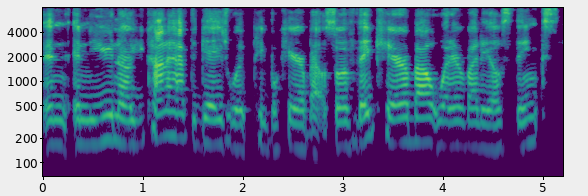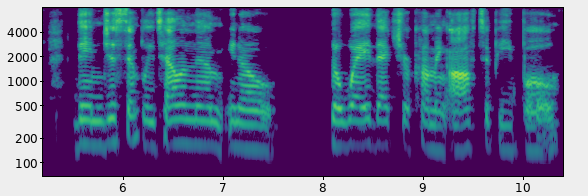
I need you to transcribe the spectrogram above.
and and you know you kind of have to gauge what people care about. So if they care about what everybody else thinks, then just simply telling them, you know, the way that you're coming off to people,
